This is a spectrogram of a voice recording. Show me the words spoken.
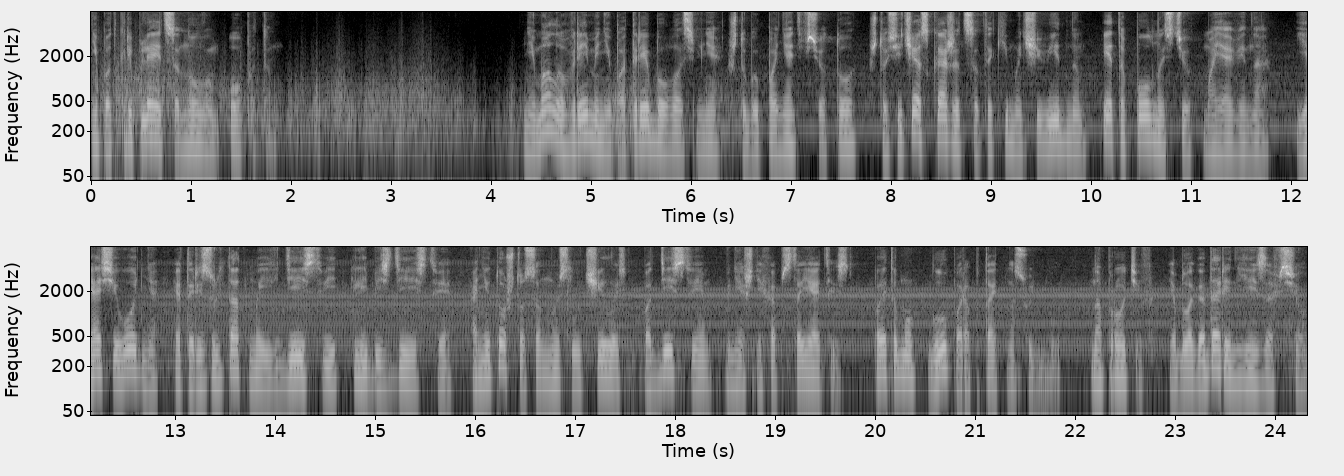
не подкрепляется новым опытом. Немало времени потребовалось мне, чтобы понять все то, что сейчас кажется таким очевидным, и это полностью моя вина – я сегодня – это результат моих действий или бездействия, а не то, что со мной случилось под действием внешних обстоятельств, поэтому глупо роптать на судьбу. Напротив, я благодарен ей за все,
